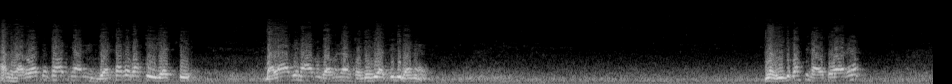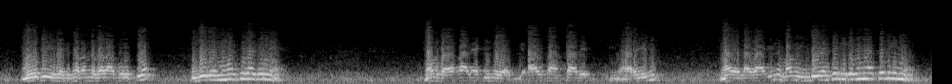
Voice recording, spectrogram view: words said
අන්න සර්වඥතා ඥානෙ දැක්කට පස්සේ දැක්කේ බලාගෙන ආපු ගමන හොඳ දෙයක් තිබුණා නෑ. ඊට පස්සේ නැවත වාරයක් ලෝකේ වැඩ කරන්න බලාපොරොත්තු ඉදිරියෙන් නැහැ කියලා දෙන්නේ. මම තව කාලයක් ඉන්නේ ආල් සංස්කාරේ අරගෙන මම නගාගෙන මම ඉන්දියාවේ නිකම්ම හතේ ඉන්නවා.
